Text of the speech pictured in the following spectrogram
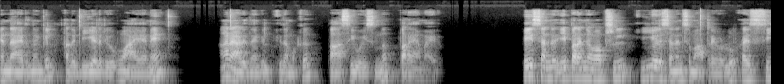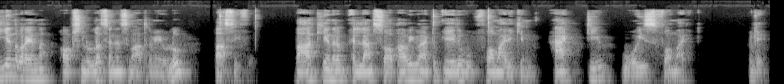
എന്നായിരുന്നെങ്കിൽ അത് ബിയുടെ രൂപമായേനെ. അങ്ങനെ ആയിരുന്നെങ്കിൽ ഇത് നമുക്ക് പാസീവ് വോയിസ് എന്ന് പറയാമായിരുന്നു. ഈ സെന്റ ഈ പറഞ്ഞ ഓപ്ഷനിൽ ഈ ഒരു സെന്റൻസ് മാത്രമേ ഉള്ളൂ. അതായത് സി എന്ന് പറയുന്ന ഓപ്ഷനിലുള്ള സെന്റൻസ് മാത്രമേ ഉള്ളൂ പാസീവ് ഫോം ബാക്കി അന്നേരം എല്ലാം സ്വാഭാവികമായിട്ടും ഏത് ഫോം ആയിരിക്കും? ആക്റ്റീവ് വോയിസ് ഫോം ആയിരിക്കും. ഓക്കെ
